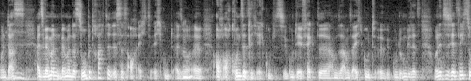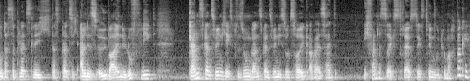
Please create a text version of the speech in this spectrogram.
Und das, also wenn man, wenn man das so betrachtet, ist das auch echt, echt gut. Also äh, auch, auch grundsätzlich echt gut. Das, gute Effekte haben sie, haben sie echt gut, äh, gut umgesetzt. Und es ist jetzt nicht so, dass du plötzlich, dass plötzlich alles überall in die Luft fliegt. Ganz, ganz wenig Explosion, ganz, ganz wenig so Zeug, aber es ist halt, ich fand das extrem, extrem gut gemacht. Okay.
